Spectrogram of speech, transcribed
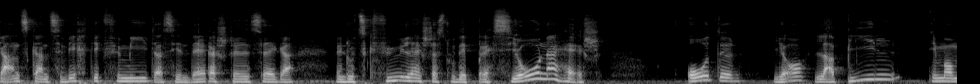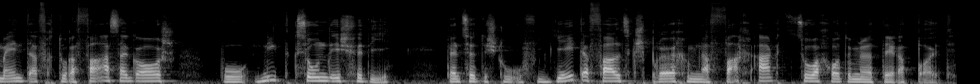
ganz, ganz wichtig für mich, dass ich an dieser Stelle sage, wenn du das Gefühl hast, dass du Depressionen hast oder ja, labil im Moment einfach durch eine Phase gehst, die nicht gesund ist für dich, dann solltest du auf jeden Fall das Gespräch mit einem Facharzt suchen oder mit einem Therapeut.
